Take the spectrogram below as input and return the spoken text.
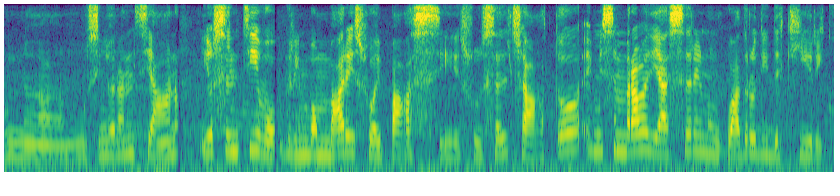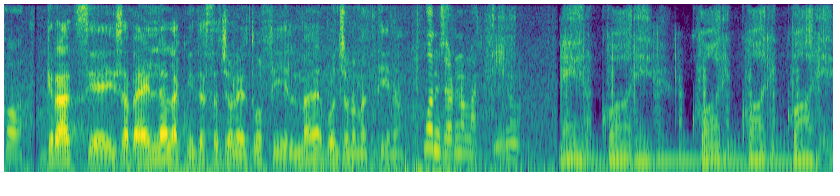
un, un, signore anziano. Io sentivo rimbombare i suoi passi sul selciato e mi sembrava di essere in un quadro di De Chirico. Grazie Isabella, la quinta stagione del tuo film. Buongiorno Mattina. Buongiorno Mattino. Nero cuore, cuore, cuore, cuore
